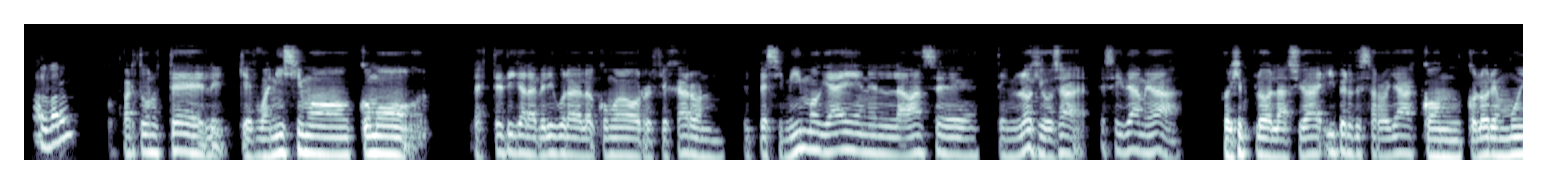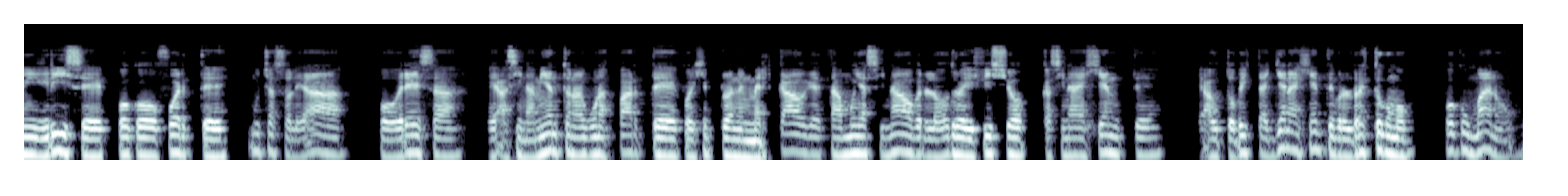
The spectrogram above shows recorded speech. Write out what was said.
Álvaro. Comparto con usted que es buenísimo cómo la estética de la película, cómo reflejaron el pesimismo que hay en el avance tecnológico. O sea, esa idea me da. Por ejemplo, las ciudades hiperdesarrolladas con colores muy grises, poco fuertes, mucha soledad, pobreza, eh, hacinamiento en algunas partes, por ejemplo en el mercado que está muy hacinado, pero en los otros edificios casi nada de gente, autopistas llenas de gente, pero el resto como poco humano.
